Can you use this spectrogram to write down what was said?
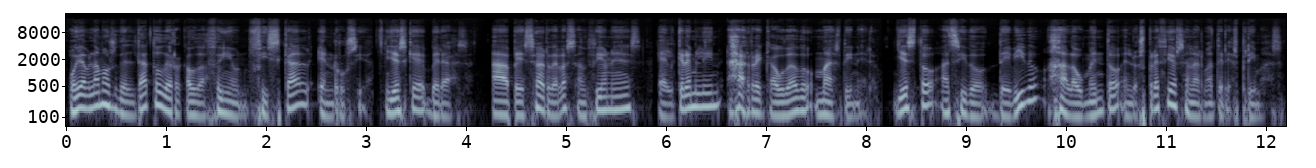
Hoy hablamos del dato de recaudación fiscal en Rusia. Y es que verás, a pesar de las sanciones, el Kremlin ha recaudado más dinero. Y esto ha sido debido al aumento en los precios en las materias primas,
